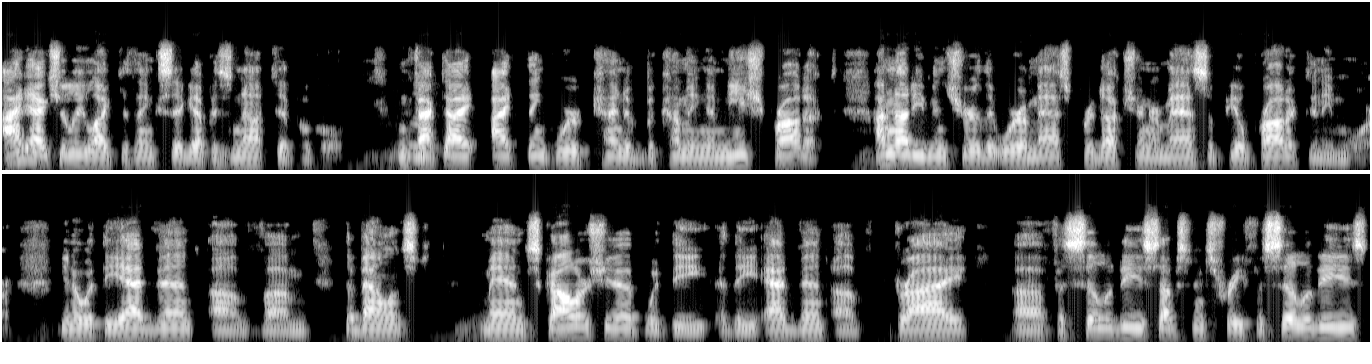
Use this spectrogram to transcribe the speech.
I'd actually like to think sigep is not typical. In mm-hmm. fact i i think we're kind of becoming a niche product. I'm not even sure that we're a mass production or mass appeal product anymore. You know with the advent of um, the balanced man scholarship with the the advent of dry uh, facilities, substance-free facilities,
